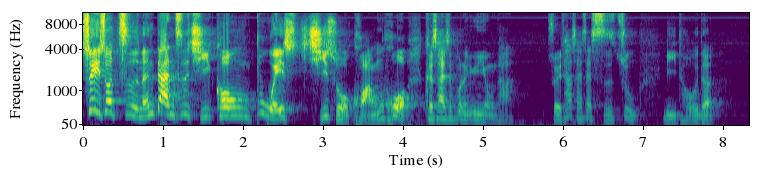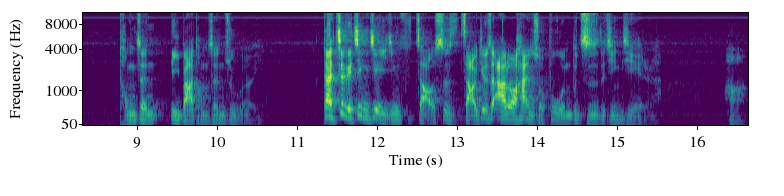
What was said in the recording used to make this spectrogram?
所以说只能但知其空，不为其所狂惑，可是还是不能运用它，所以它才在十柱里头的童真第八童真柱而已。但这个境界已经早是早就是阿罗汉所不闻不知的境界了，好。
